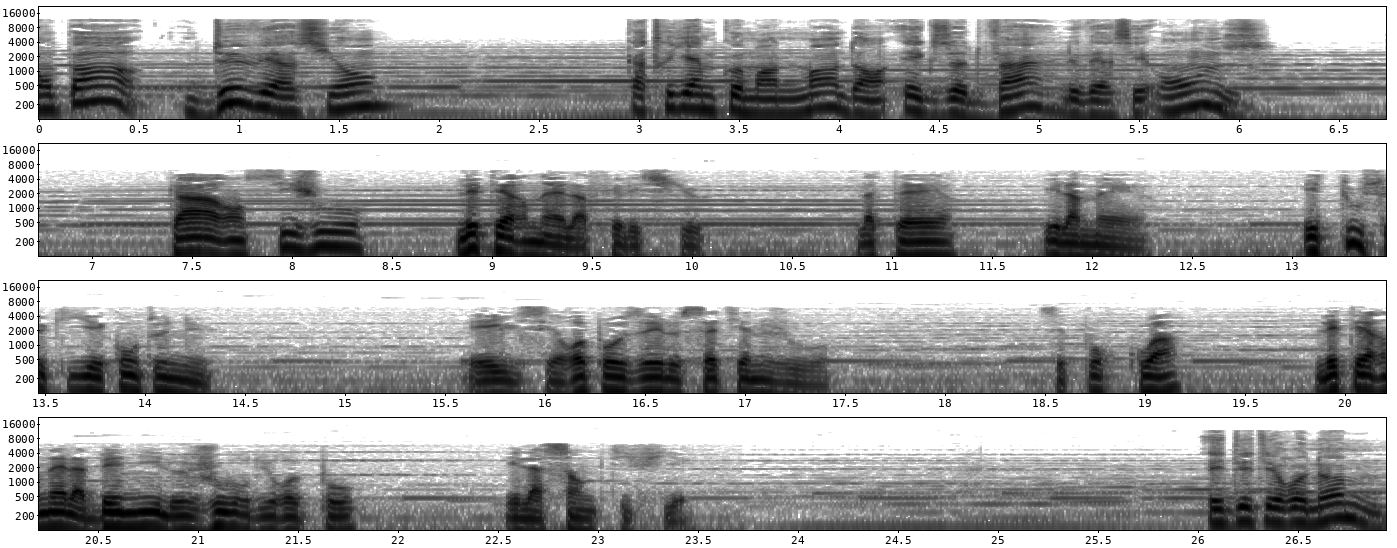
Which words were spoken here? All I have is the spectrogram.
compare deux versions, quatrième commandement dans Exode 20, le verset 11. Car en six jours, l'Éternel a fait les cieux, la terre et la mer, et tout ce qui est contenu. Et il s'est reposé le septième jour. C'est pourquoi l'Éternel a béni le jour du repos et l'a sanctifié. Et Deutéronome,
